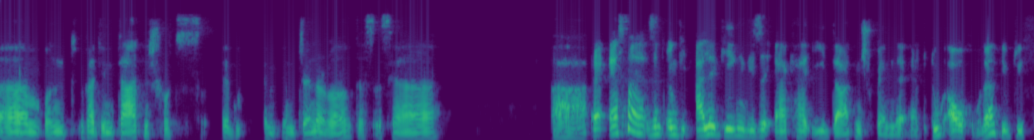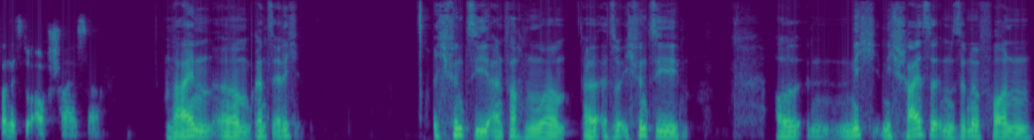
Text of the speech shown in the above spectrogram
ähm, und über den Datenschutz im, im, im General. Das ist ja. Ah, äh, erstmal sind irgendwie alle gegen diese RKI-Datenspende-App. Du auch, oder? Die, die fandest du auch scheiße. Nein, ähm, ganz ehrlich, ich finde sie einfach nur, äh, also ich finde sie au- nicht, nicht scheiße im Sinne von,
